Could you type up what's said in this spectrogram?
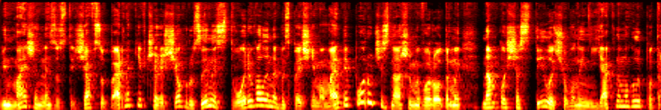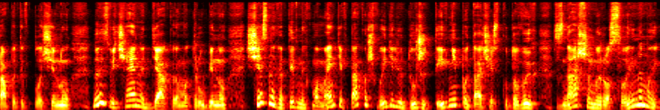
Він майже не зустрічав суперників, через що грузини створювали небезпечні моменти поруч із нашими воротами. Нам пощастило, що вони ніяк не могли потрапити в площину. Ну і звичайно, дякуємо Трубіну. Ще з негативних моментів також виділю дуже дивні подачі з кутових з нашими рослинами.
